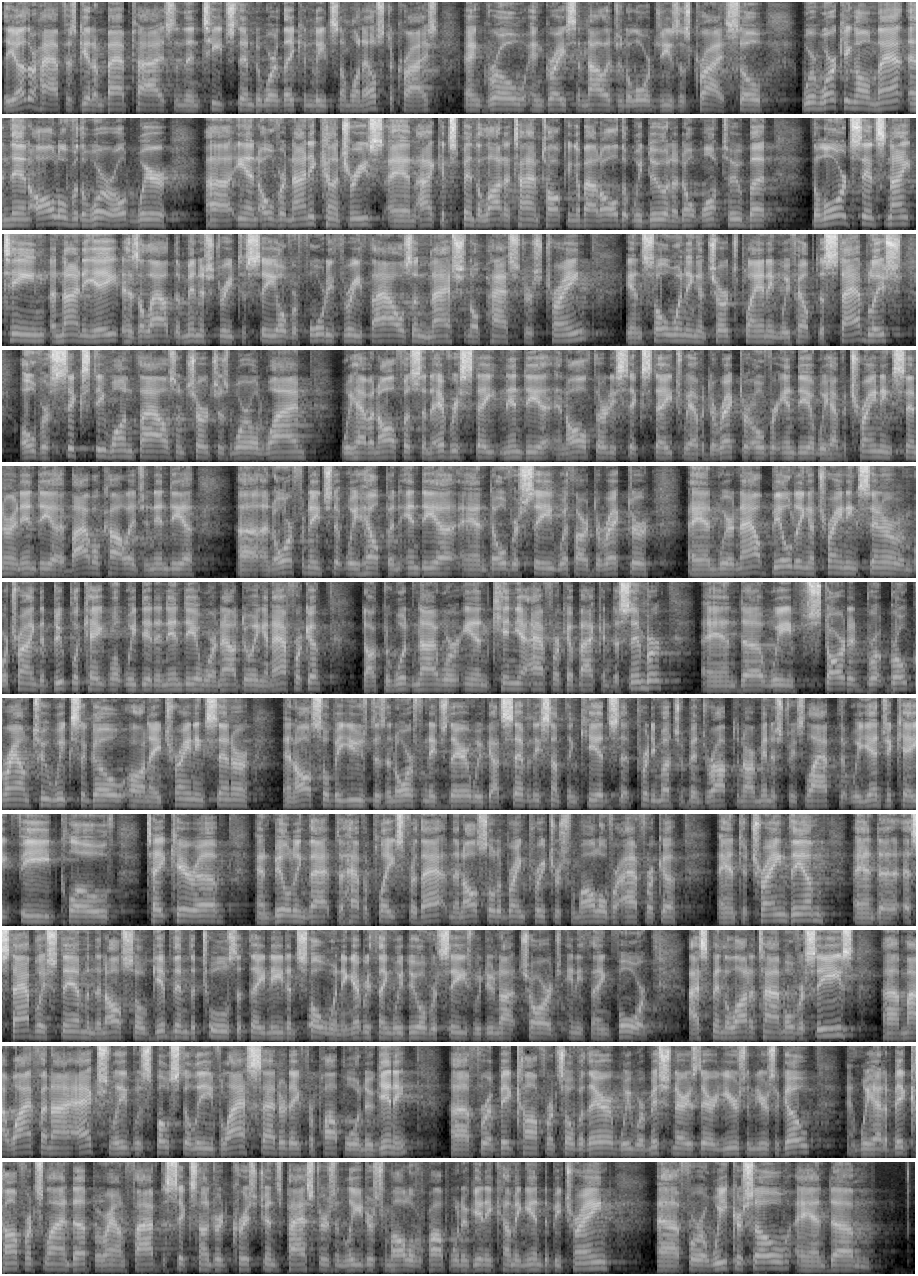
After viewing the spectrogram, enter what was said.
The other half is get them baptized and then teach them to where they can lead someone else to Christ and grow in grace and knowledge of the Lord Jesus Christ. So we're working on that, and then all over the world, we're uh, in over 90 countries, and I could spend a lot of time talking about all that we do, and I don't want to, but the Lord, since 1998, has allowed the ministry to see over 43,000 national pastors trained in soul winning and church planting. We've helped establish over 61,000 churches worldwide. We have an office in every state in India, in all 36 states. We have a director over India. We have a training center in India, a Bible college in India, uh, an orphanage that we help in India and oversee with our director. And we're now building a training center and we're trying to duplicate what we did in India. We're now doing in Africa. Dr. Wood and I were in Kenya, Africa back in December, and uh, we started, bro- broke ground two weeks ago on a training center and also be used as an orphanage there. We've got 70 something kids that pretty much have been dropped in our ministry's lap that we educate, feed, clothe, take care of, and building that to have a place for that. And then also to bring preachers from all over Africa and to train them and uh, establish them and then also give them the tools that they need in soul winning. Everything we do overseas, we do not charge anything for. I spend a lot of time overseas. Uh, my wife and I actually was supposed to leave last Saturday for Papua New Guinea uh, for a big conference over there. We were missionaries there years and years ago, and we had a big conference lined up around five to 600 Christians, pastors, and leaders from all over Papua New Guinea coming in to be trained uh, for a week or so. And um,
